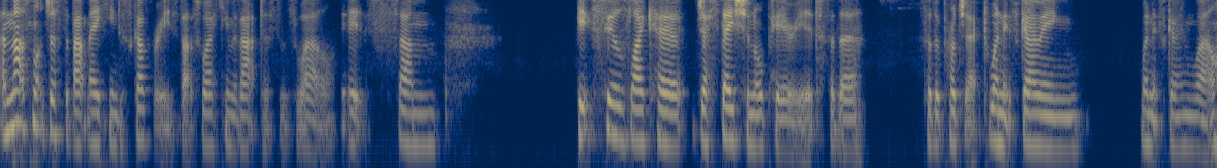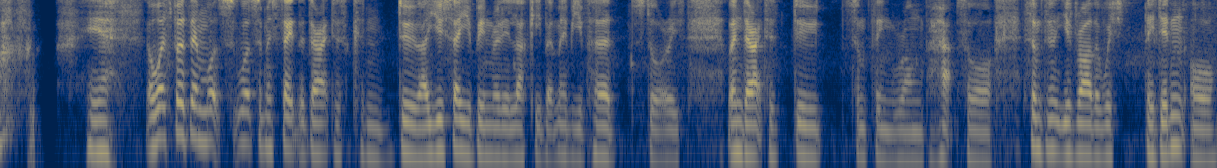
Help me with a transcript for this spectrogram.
and that's not just about making discoveries that's working with actors as well it's um it feels like a gestational period for the for the project when it's going when it's going well yes. Well i suppose then what's what's a mistake that directors can do? Uh, you say you've been really lucky but maybe you've heard stories when directors do something wrong perhaps or something that you'd rather wish they didn't or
